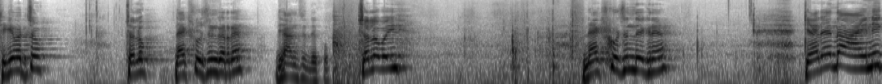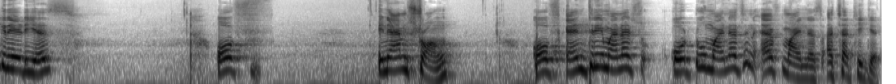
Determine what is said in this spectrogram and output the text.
ठीक है बच्चों? चलो नेक्स्ट क्वेश्चन कर रहे हैं। ध्यान से देखो। चलो भाई नेक्स्ट क्वेश्चन देख रहे हैं। कह रहे हैं the ionic radius of in angstrom of N three minus O two minus and F minus अच्छा ठीक है।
